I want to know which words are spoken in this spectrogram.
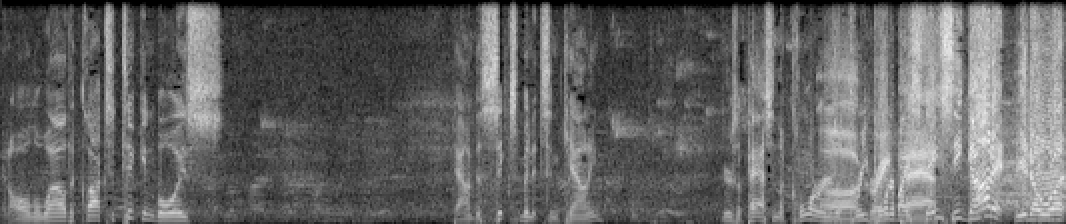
And all the while, the clock's a ticking, boys. Down to six minutes and counting. Here's a pass in the corner. Here's Oh, a three-pointer by. Stacy. Got it. You know what?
